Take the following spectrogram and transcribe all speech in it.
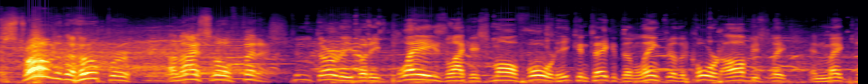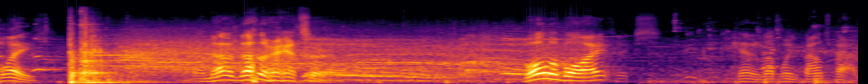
Strong to the hoop for a nice little finish. 230, but he plays like a small forward. He can take it the length of the court, obviously, and make plays. Another, another answer. Bolomboy. Cannon left wing bounce pass.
